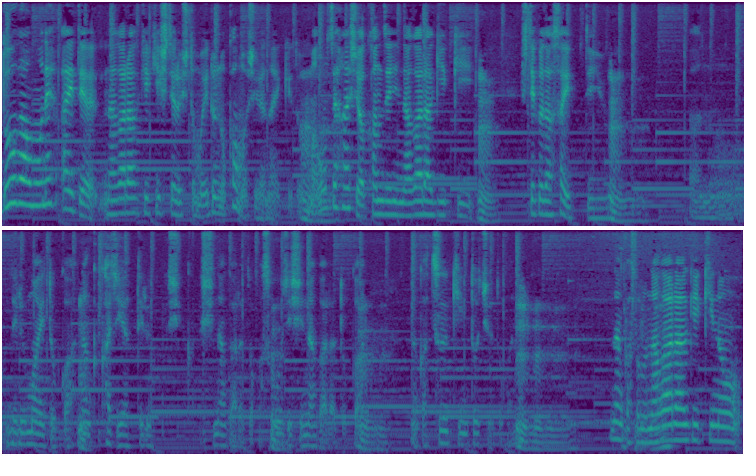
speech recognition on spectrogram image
動画もねあえてながら聞きしてる人もいるのかもしれないけど、うん。まあ、音声配信は完全にながら聞きうん。してくださいっていう、うんあの寝る前とかうん。なんか家事やってるししながらとか掃除しながらとか、うんなんか通勤途中とかうんうね、ん。なんかそのながら聞きの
